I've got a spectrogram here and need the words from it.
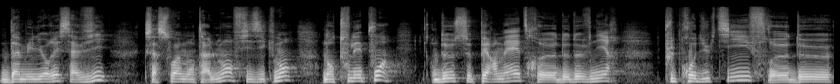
d'améliorer sa vie, que ça soit mentalement, physiquement, dans tous les points, de se permettre euh, de devenir plus productif, euh, de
